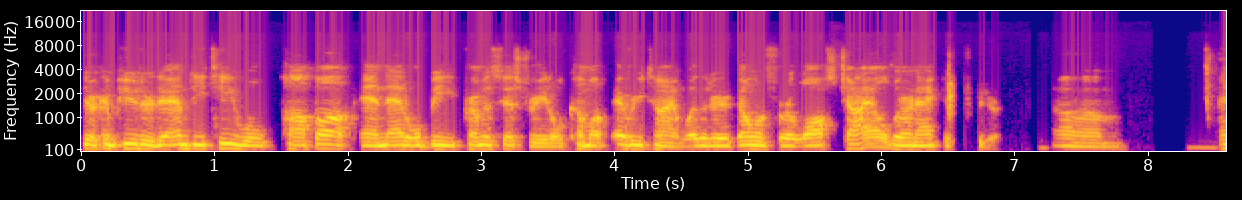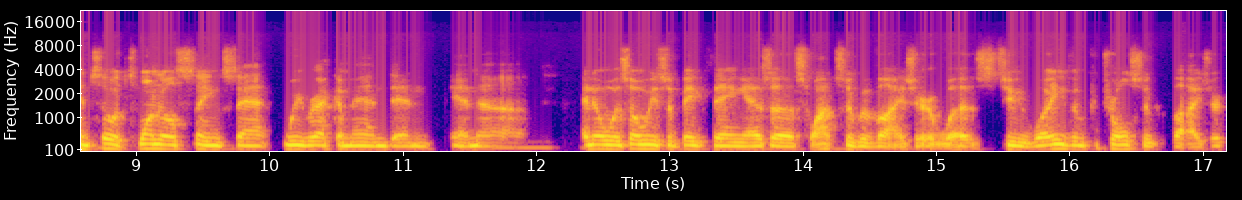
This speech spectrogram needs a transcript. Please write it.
their computer, the MDT will pop up, and that'll be premise history. It'll come up every time, whether they're going for a lost child or an active shooter. Um, and so it's one of those things that we recommend and and uh, Know it was always a big thing as a SWAT supervisor was to well even patrol supervisor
